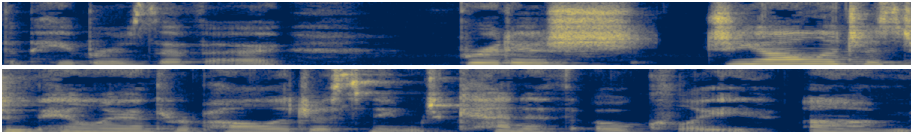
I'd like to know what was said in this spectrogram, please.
the papers of a British geologist and paleoanthropologist named Kenneth Oakley, um,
